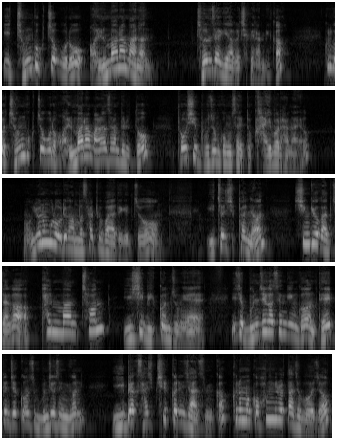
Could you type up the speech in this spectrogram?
이 전국적으로 얼마나 많은 전세 계약을 체결합니까? 그리고 전국적으로 얼마나 많은 사람들이 또 도시보존공사에 또 가입을 하나요? 어, 이런 걸 우리가 한번 살펴봐야 되겠죠. 2018년 신규 가입자가 8만 1,022건 중에 이제 문제가 생긴 건 대입변제 건수 문제가 생긴 건 247건이지 않습니까? 그러면 그 확률을 따져보죠.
